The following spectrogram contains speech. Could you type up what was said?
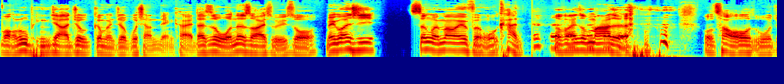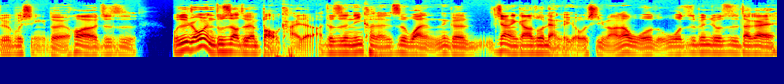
网络评价就根本就不想点开，但是我那时候还属于说没关系，身为漫威粉，我看，我反正说妈的，我操，我我觉得不行。对，后来就是。我觉得容忍度是到这边爆开的啦，就是你可能是玩那个，像你刚刚说两个游戏嘛，那我我这边就是大概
